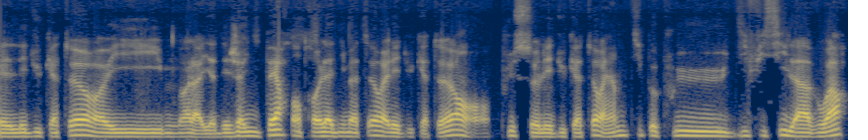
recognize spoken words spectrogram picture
l'éducateur, euh, il, voilà, il y a déjà une perte entre l'animateur et l'éducateur. En plus, l'éducateur est un petit peu plus difficile à avoir.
